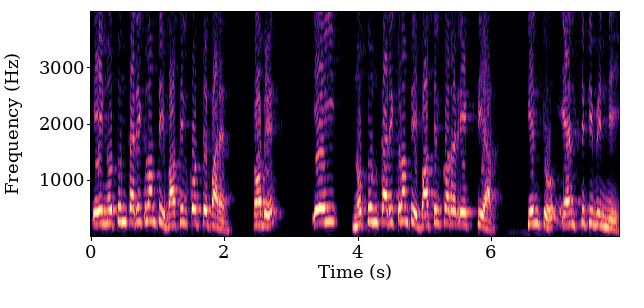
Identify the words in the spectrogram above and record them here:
এই নতুন কারিকুলামটি বাতিল করতে পারেন। তবে এই নতুন কারিকুলামটি বাতিল করার এখতিয়ার, কিন্তু এনসিটিভির নেই।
